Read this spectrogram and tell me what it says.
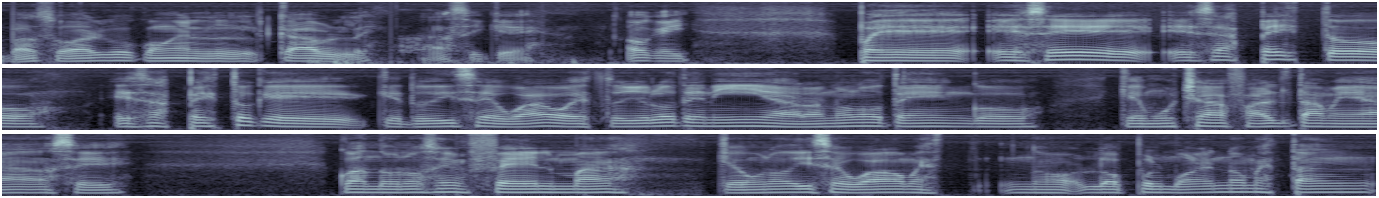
pasó algo con el cable. Así que, ok. Pues ese, ese aspecto, ese aspecto que, que tú dices, wow, esto yo lo tenía, ahora no lo tengo, que mucha falta me hace. Cuando uno se enferma, que uno dice, wow, no, los pulmones no me están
